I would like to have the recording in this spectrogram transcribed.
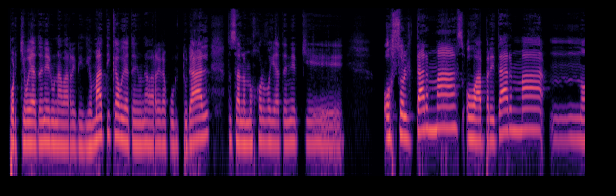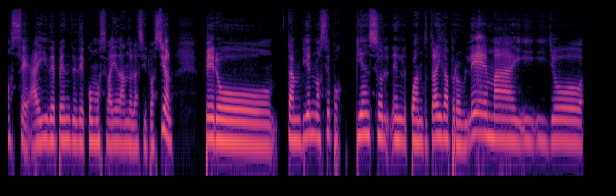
porque voy a tener una barrera idiomática, voy a tener una barrera cultural, entonces a lo mejor voy a tener que o soltar más o apretar más, mm, no sé, ahí depende de cómo se vaya dando la situación. Pero también, no sé, pues pienso en cuando traiga problemas y, y yo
